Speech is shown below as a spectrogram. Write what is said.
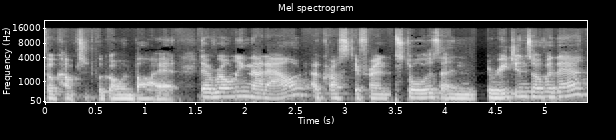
feel comfortable go and buy it. They're rolling that out across different stores and regions over there,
